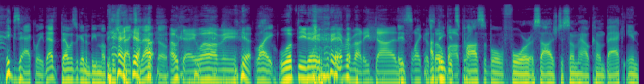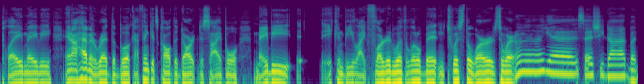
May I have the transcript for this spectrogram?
exactly. That that was going to be my pushback to that though. Okay, well, I mean, yeah. Like Whoop de doo. Everybody dies. It's, It's- like a soap I think opera. it's possible for Asajj to somehow come back in play, maybe. And I haven't read the book. I think it's called The Dark Disciple. Maybe it, can be like flirted with a little bit and twist the words to where, uh, yeah, it says she died, but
